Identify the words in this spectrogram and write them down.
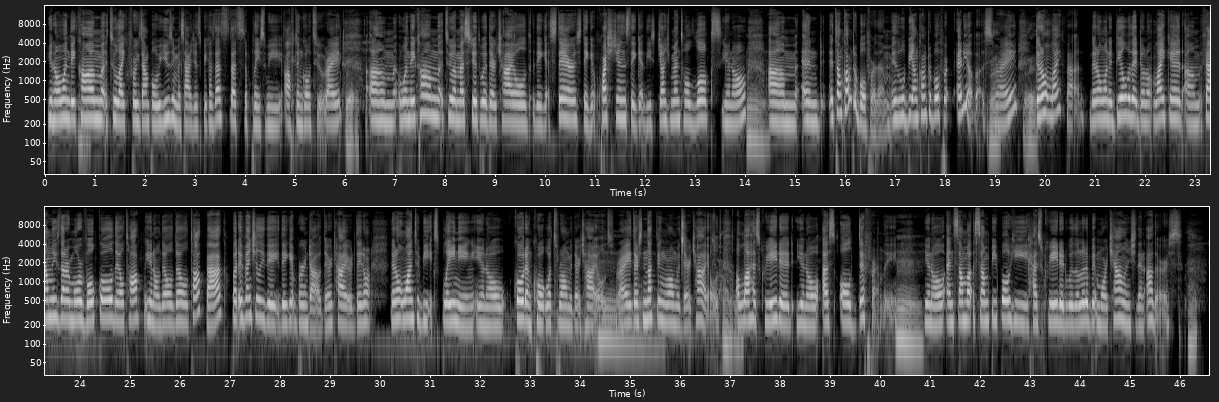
You know when they come to like for example we're using masajids because that's that's the place we often go to right Right. um, when they come to a masjid with their child, they get stares, they get questions, they get these judgmental looks, you know, Mm. um, and it's uncomfortable for them. It will be uncomfortable for any of us, Right. right? Right. They don't like that. They don't want to deal with it. They don't like it. Um, families that are more vocal, they'll talk, you know, they'll they'll talk back, but eventually they they get burned out. They're tired. They don't they don't want to be explaining, you know, quote unquote, what's wrong with their child, right? There's nothing wrong with their child. Allah has created, you know, us all differently, Mm. you know, and some some people He has created with a little bit more challenge than others.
